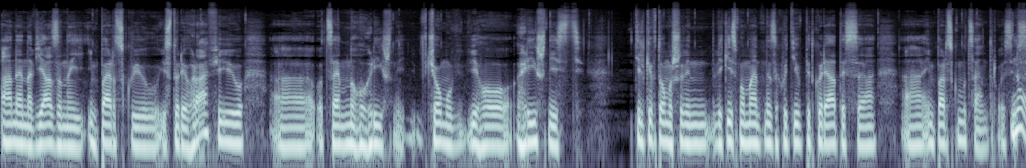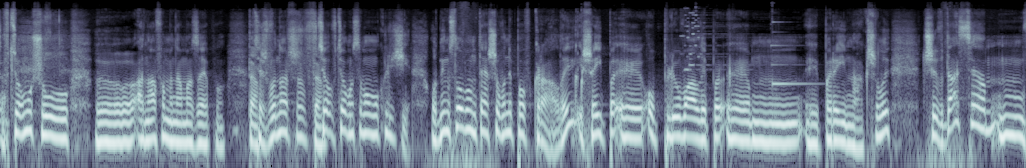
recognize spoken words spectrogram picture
а не нав'язаний імперською історіографією. Оце многогрішний. В чому його грішність? Тільки в тому, що він в якийсь момент не захотів підкорятися е, імперському центру. Ось Ну, все. в цьому ж у е, анафема на Мазепу. Так. Це ж воно ж в, цьому, в цьому самому ключі. Одним словом, те, що вони повкрали і ще й е, оплювали, е, переінакшили. Чи вдасться, в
